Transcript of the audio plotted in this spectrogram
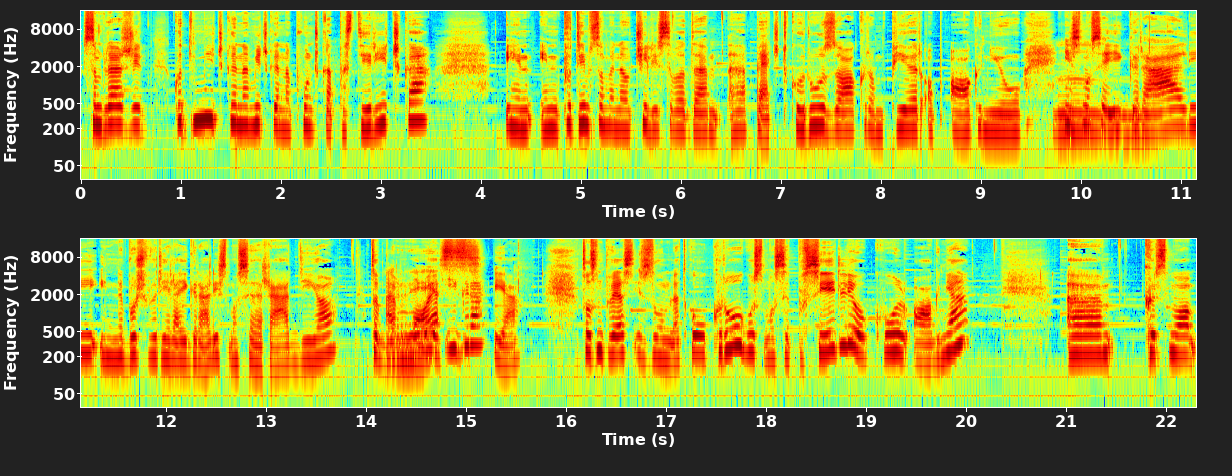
sem bila že kot mička na mička na punčka, pastirička. In, in potem so me naučili, seveda, eh, peči koruzo, krompir ob ognju, in smo se igrali, in ne boš verjela, igrali smo se radio. To je bila A moja res? igra. Ja. To sem pa jaz izumila. Tako v krogu smo se posedli okoli ognja, um, ker smo,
